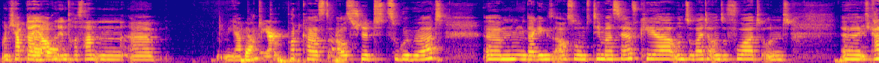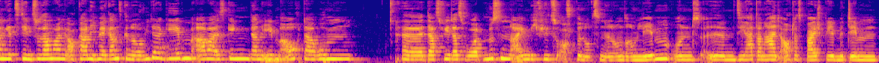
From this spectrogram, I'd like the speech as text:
Und ich habe da ja auch einen interessanten äh, Ja. Pod Podcast-Ausschnitt zugehört. Ähm, da ging es auch so ums Thema Self-Care und so weiter und so fort. Und äh, ich kann jetzt den Zusammenhang auch gar nicht mehr ganz genau wiedergeben, aber es ging dann eben auch darum, äh, dass wir das Wort müssen eigentlich viel zu oft benutzen in unserem Leben. Und ähm, sie hat dann halt auch das Beispiel mit dem,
